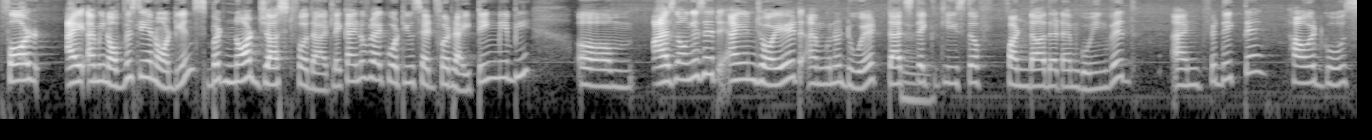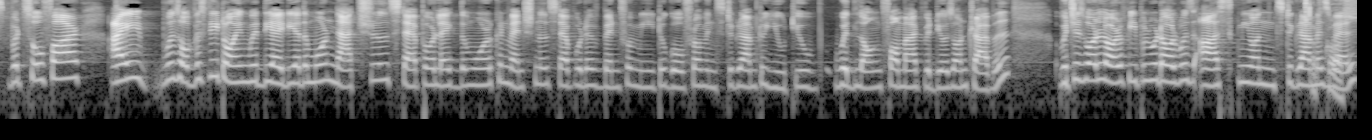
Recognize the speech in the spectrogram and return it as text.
for I I mean obviously an audience, but not just for that. Like kind of like what you said for writing, maybe. Um, as long as it I enjoy it, I'm gonna do it. That's like at least the funda that I'm going with, and for dekhte how it goes. But so far, I was obviously toying with the idea. The more natural step, or like the more conventional step, would have been for me to go from Instagram to YouTube with long format videos on travel, which is what a lot of people would always ask me on Instagram of as well.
